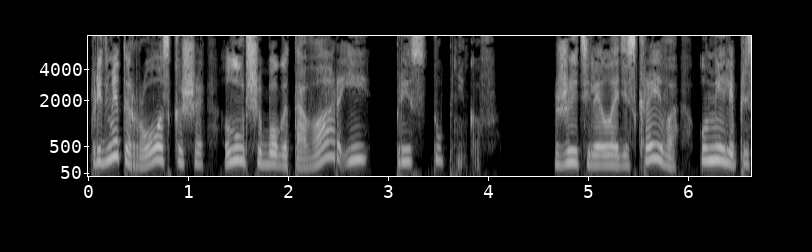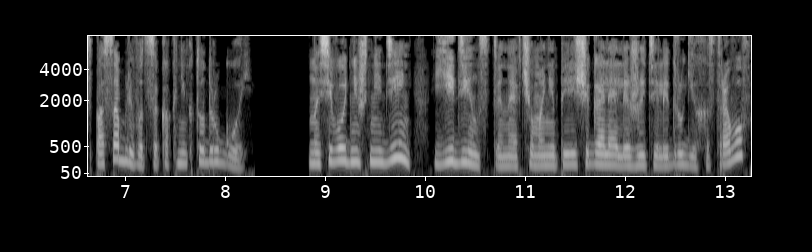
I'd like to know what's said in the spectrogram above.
предметы роскоши, лучший бога товар и преступников. Жители Лэдис Крейва умели приспосабливаться, как никто другой. На сегодняшний день единственное, в чем они перещеголяли жителей других островов,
